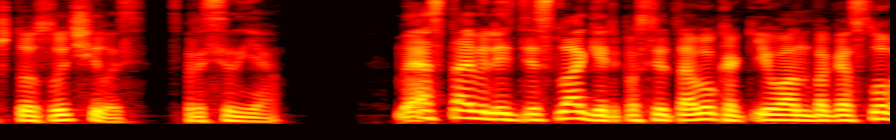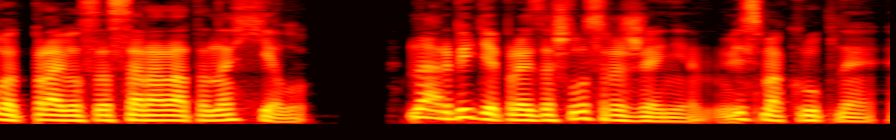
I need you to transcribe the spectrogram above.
«Что случилось?» – спросил я. «Мы оставили здесь лагерь после того, как Иоанн Богослов отправился с Арарата на Хелу. На орбите произошло сражение, весьма крупное,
